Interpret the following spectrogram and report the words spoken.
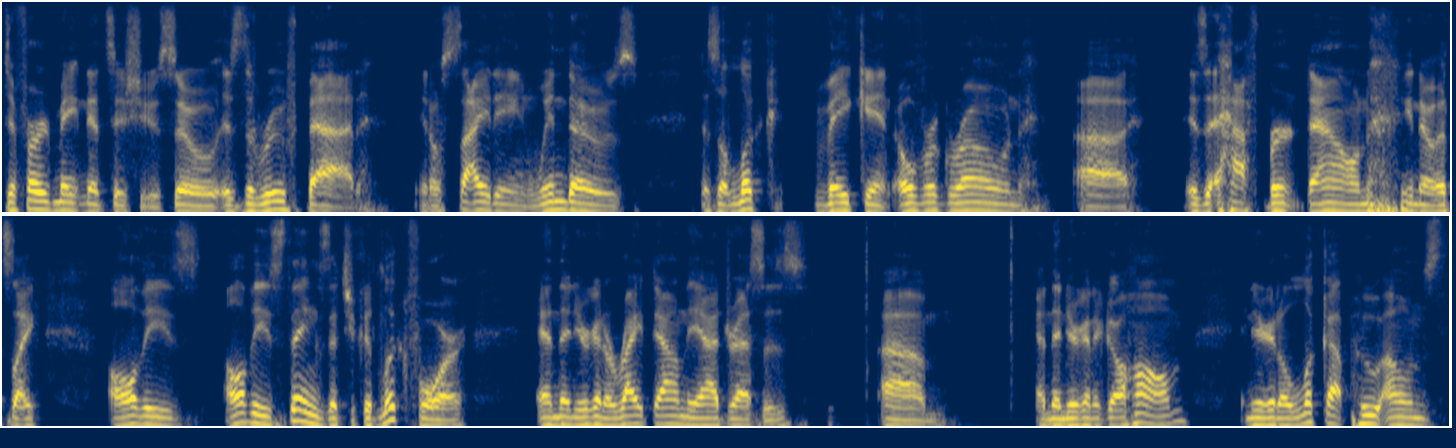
deferred maintenance issues. So is the roof bad? You know, siding, windows. Does it look vacant, overgrown? Uh, is it half burnt down? You know it's like all these all these things that you could look for and then you're going to write down the addresses um, and then you're going to go home and you're going to look up who owns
